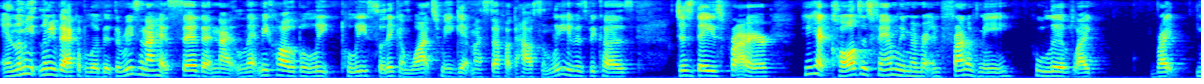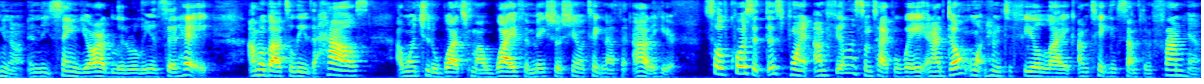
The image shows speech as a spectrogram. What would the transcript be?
And let me let me back up a little bit. The reason I had said that night, let me call the police so they can watch me get my stuff out the house and leave, is because just days prior, he had called his family member in front of me who lived like right, you know, in the same yard literally, and said, "Hey, I'm about to leave the house. I want you to watch my wife and make sure she don't take nothing out of here." So of course at this point I'm feeling some type of way and I don't want him to feel like I'm taking something from him.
